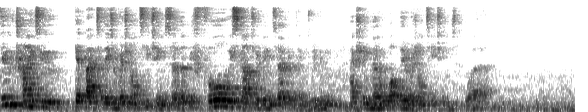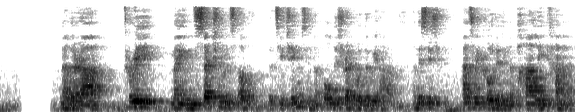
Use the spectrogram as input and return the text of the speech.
do try to get back to these original teachings so that before we start to reinterpret things, we can actually know what the original teachings were. Now there are three main sections of the teachings in the oldest record that we have, and this is as recorded in the Pali Canon.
